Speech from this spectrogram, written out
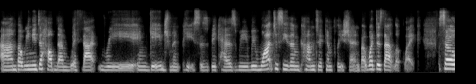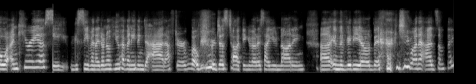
Um, but we need to help them with that re-engagement piece, is because we we want to see them come to completion. But what does that look like? So I'm curious, Steven. I don't know if you have anything to add after what we were just talking about. I saw you nodding uh, in the video there. Do you want to add something?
